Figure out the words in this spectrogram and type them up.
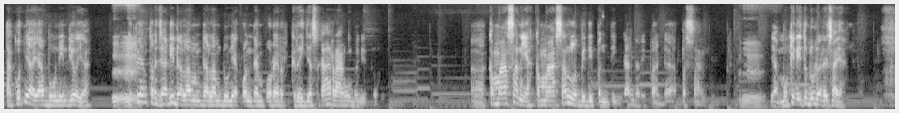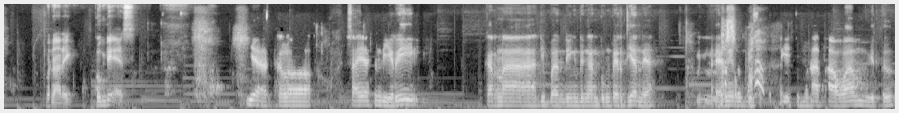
takutnya ya Bung Nindyo ya. Mm-mm. Itu yang terjadi dalam dalam dunia kontemporer gereja sekarang begitu. Eh, kemasan ya, kemasan lebih dipentingkan daripada pesan. Hmm. Ya mungkin itu dulu dari saya. Menarik. Bung DS. Ya, kalau saya sendiri karena dibanding dengan Bung Ferdian ya, Hmm. saya ini lebih seperti jemaat awam gitu.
